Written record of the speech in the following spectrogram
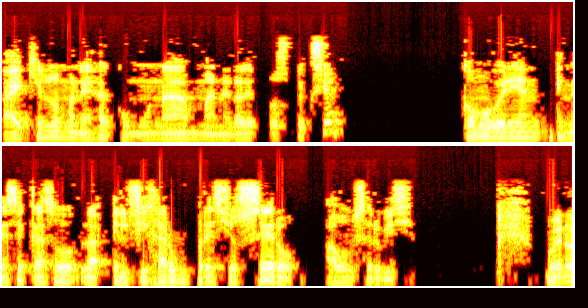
hay quien lo maneja como una manera de prospección. ¿Cómo verían en ese caso el fijar un precio cero a un servicio? Bueno,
